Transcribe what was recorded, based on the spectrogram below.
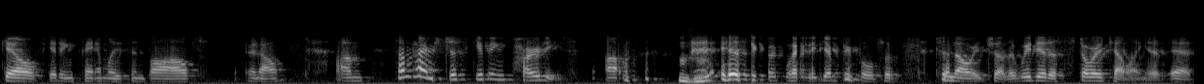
skills, getting families involved. You know, um, sometimes just giving parties. Um, Mhm. is a good way to get people to to know each other. We did a storytelling at at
